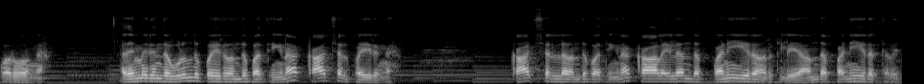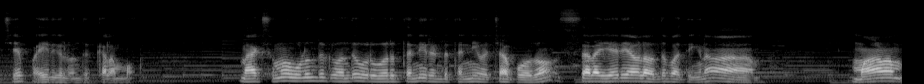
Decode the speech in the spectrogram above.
பருவங்க. அதேமாரி இந்த உளுந்து பயிர் வந்து பார்த்திங்கன்னா காய்ச்சல் பயிருங்க. காய்ச்சலில் வந்து பார்த்திங்கன்னா காலையில் இந்த பனி ஈரம் இருக்கு இல்லையா அந்த பனி ஈரத்தை வச்சே பயிர்கள் வந்து கிளம்பும். மேக்ஸிமம் உளுந்துக்கு வந்து ஒரு ஒரு தண்ணி ரெண்டு தண்ணி வச்சா போதும். சில ஏரியாவில் வந்து பார்த்திங்கன்னா மானம்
